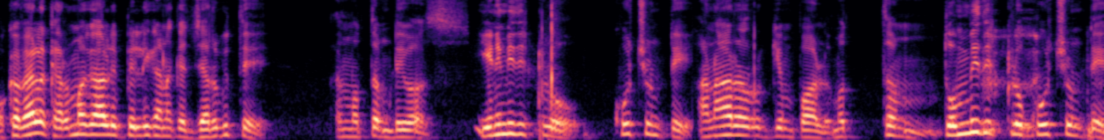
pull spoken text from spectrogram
ఒకవేళ కర్మగాలి పెళ్ళి కనుక జరిగితే అది మొత్తం డివోర్స్. ఎనిమిదిట్లో కూర్చుంటే అనారోగ్యం పాలు మొత్తం తొమ్మిదిట్లో కూర్చుంటే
